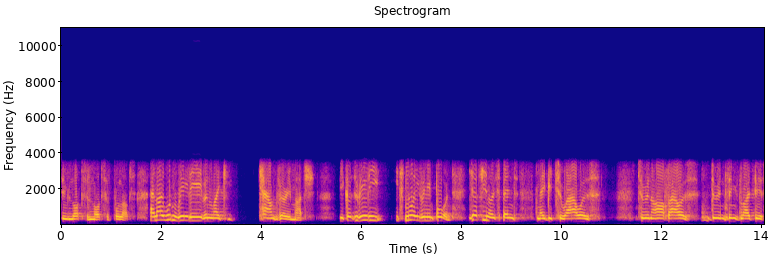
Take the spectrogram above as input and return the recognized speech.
do lots and lots of pull-ups. And I wouldn't really even like count very much because really it's not even important. Just, you know, spend maybe two hours, two and a half hours doing things like this.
